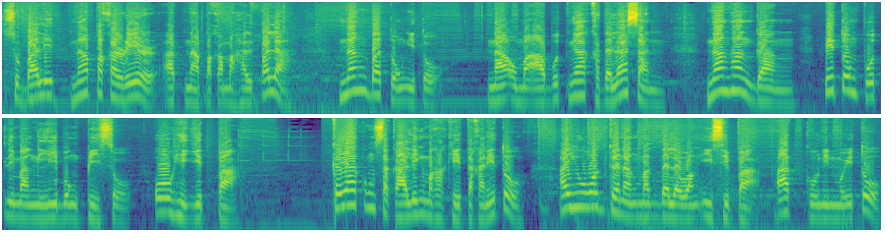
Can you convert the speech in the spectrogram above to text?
subalit napaka-rare at napakamahal pala ng batong ito na umaabot nga kadalasan ng hanggang 75,000 piso o higit pa. Kaya kung sakaling makakita ka nito, ay huwag ka nang magdalawang isip pa at kunin mo ito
